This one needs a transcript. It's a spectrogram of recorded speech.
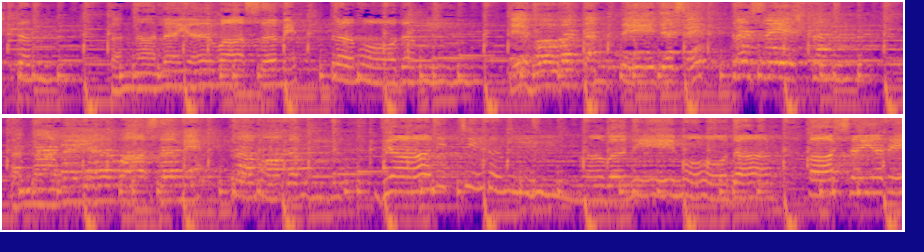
ശ്രേഷ്ഠം തന്നാലയവാസമെത്ര മോദം യഹോവ തൻ ശ്രേഷ്ഠം തന്നാലയവാസമെത്ര മോദം ധ്യാനിച്ചിടും അവനെ മോദ. ആശയതേ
